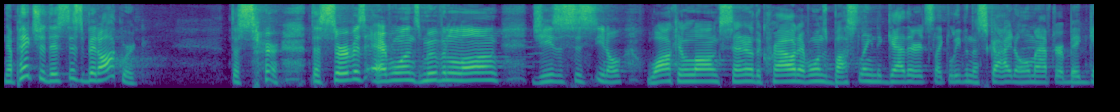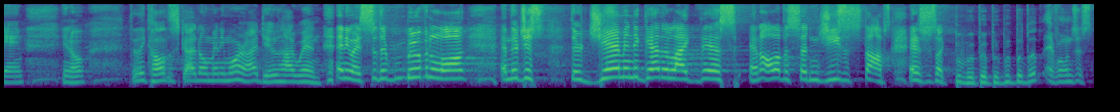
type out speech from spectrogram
Now, picture this. This is a bit awkward. The, ser- the service, everyone's moving along. Jesus is, you know, walking along, center of the crowd. Everyone's bustling together. It's like leaving the Sky Dome after a big game. You know, do they call it the Sky Dome anymore? I do. I win. Anyway, so they're moving along, and they're just they're jamming together like this, and all of a sudden Jesus stops, and it's just like boop, boop, boop, boop, boop, boop. everyone's just.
